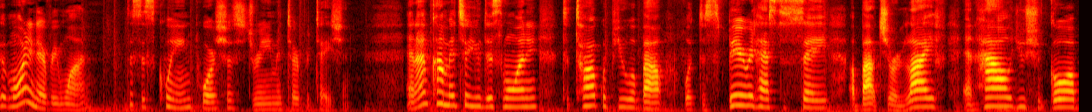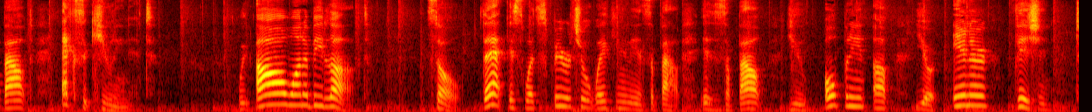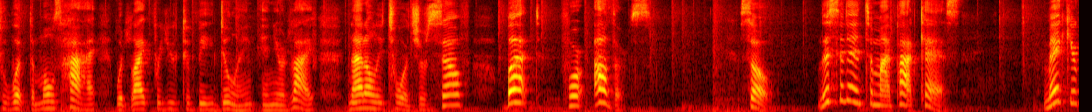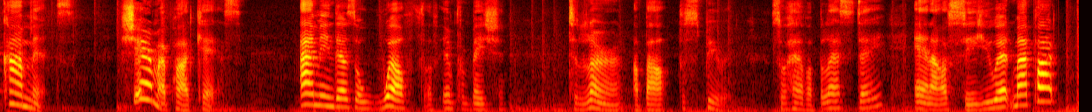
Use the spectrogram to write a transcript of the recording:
Good morning, everyone. This is Queen Portia's Dream Interpretation. And I'm coming to you this morning to talk with you about what the Spirit has to say about your life and how you should go about executing it. We all want to be loved. So, that is what spiritual awakening is about. It is about you opening up your inner vision to what the Most High would like for you to be doing in your life, not only towards yourself, but for others. So, listen in to my podcast. Make your comments. Share my podcast. I mean, there's a wealth of information to learn about the Spirit. So, have a blessed day, and I'll see you at my podcast.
